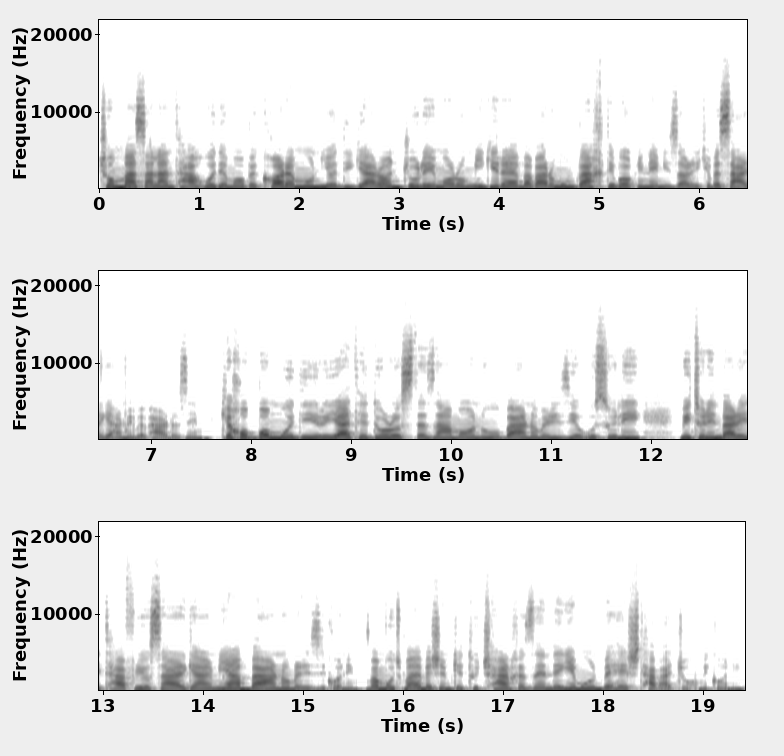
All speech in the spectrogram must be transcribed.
چون مثلا تعهد ما به کارمون یا دیگران جلوی ما رو می‌گیره و برامون وقتی باقی نمی‌ذاره که به سرگرمی بپردازیم. که خب با مدیریت درست زمان و برنامه ریزی اصولی می‌تونین برای تفریح و سرگرمی هم برنامه ریزی کنیم و مطمئن بشیم که تو چرخ زندگیمون بهش توجه می‌کنیم.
